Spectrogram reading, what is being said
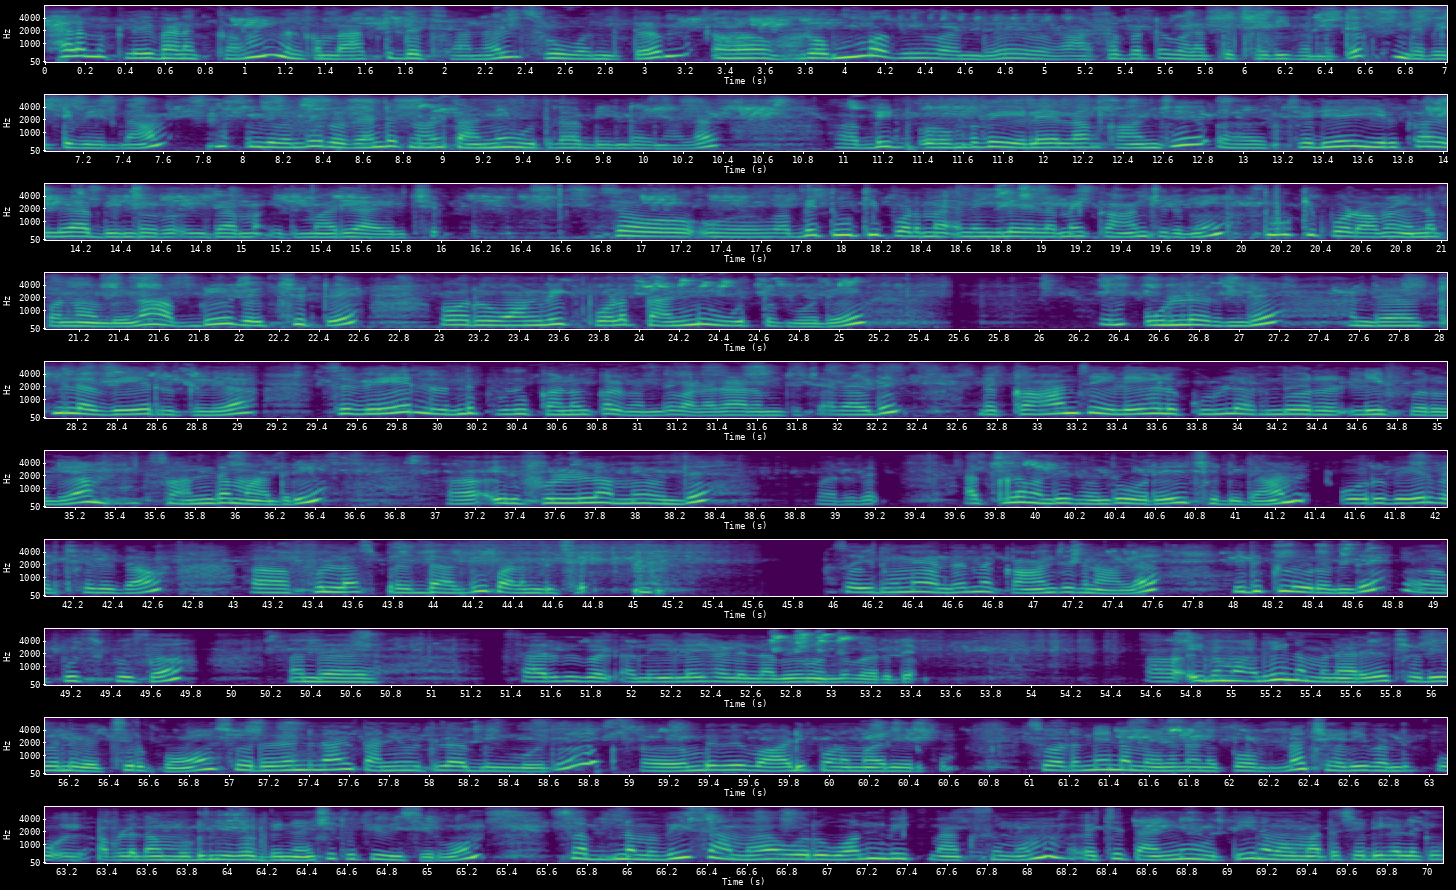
Hello மக்களே வணக்கம். Welcome back to the channel so வந்துட்டு ரொம்பவே வந்து ஆசைப்பட்டு வளர்த்த செடி வந்துட்டு இந்த வெட்டி வேர் தான். இது வந்து ஒரு ரெண்டு நாள் தண்ணி ஊற்றலை அப்படின்றதுனால அப்படி ரொம்பவே இலையெல்லாம் காஞ்சு செடியே இருக்கா இல்லையா அப்படின்ற ஒரு இதாக இது மாதிரி ஆயிடுச்சு ஸோ அப்படியே தூக்கி போடாமல் இந்த இலை எல்லாமே காஞ்சதுமே தூக்கி போடாமல் என்ன பண்ணோம் அப்படின்னா அப்படியே வச்சுட்டு ஒரு ஒன் வீக் போல் தண்ணி ஊற்றும் போது உள்ளே இருந்து அந்த கீழே வேர் இருக்கு இல்லையா? ஸோ வேர்லேருந்து புது கணுக்கள் வந்து வளர ஆரம்பிச்சிச்சு. அதாவது இந்த காஞ்ச இலைகளுக்குள்ளே இருந்து ஒரு லீஃப் வரும் இல்லையா? ஸோ அந்த மாதிரி இது ஃபுல்லாமே வந்து வருது. ஆக்சுவலாக வந்து இது வந்து ஒரே செடி தான் ஒரு வேர் வச்சது தான் ஃபுல்லாக ஸ்ப்ரெட் ஆகி வளர்ந்துச்சு. ஸோ இதுவுமே வந்து இந்த காஞ்சதுனால இதுக்குள்ள இருந்து புதுசு புதுசாக அந்த சருகுகள் அந்த இலைகள் எல்லாமே வந்து வருது. இது மாதிரி நம்ம நிறைய செடி வந்து வச்சுருப்போம். ஸோ ரெண்டு நாள் தண்ணி ஊற்றல அப்படிங்கும்போது ரொம்பவே வாடி போன மாதிரி இருக்கும். ஸோ உடனே நம்ம என்ன நினைப்போம் அப்படின்னா செடி வந்து போ அவ்வளோதான் முடிஞ்சது அப்படின்னு நினச்சி தூக்கி வீசிடுவோம் ஸோ அப்படி நம்ம வீசாமல் ஒரு ஒன் வீக் மேக்ஸிமம் வச்சு தண்ணி ஊற்றி நம்ம மற்ற செடிகளுக்கு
